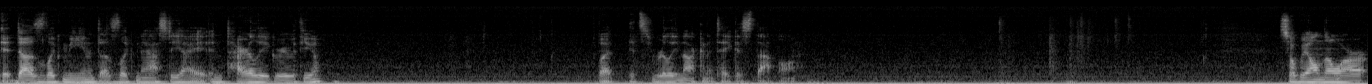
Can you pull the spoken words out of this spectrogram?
it does look mean, it does look nasty, I entirely agree with you. But it's really not going to take us that long. So we all know our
